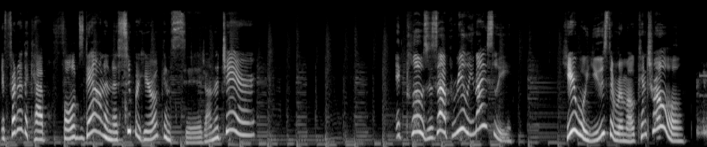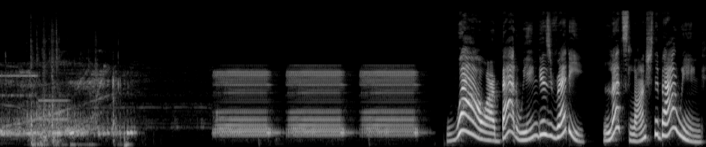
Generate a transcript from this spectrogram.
The front of the cab folds down and a superhero can sit on the chair. It closes up really nicely. Here we'll use the remote control. Wow, our Batwing is ready. Let's launch the Batwing.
